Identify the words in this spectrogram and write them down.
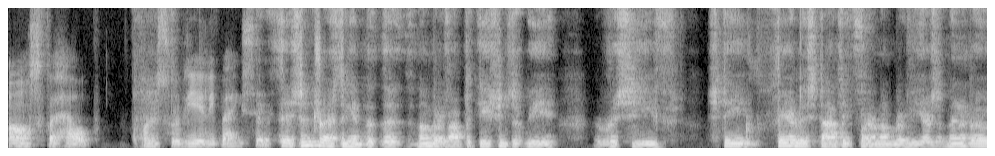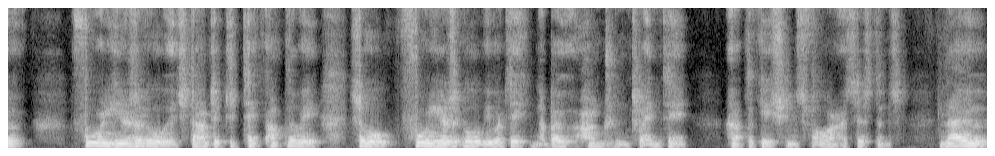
ask for help on a sort of yearly basis. It's interesting in that the, the number of applications that we receive stayed fairly static for a number of years, and then about four years ago it started to tick up the way. So four years ago we were taking about 120 applications for assistance. Now,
